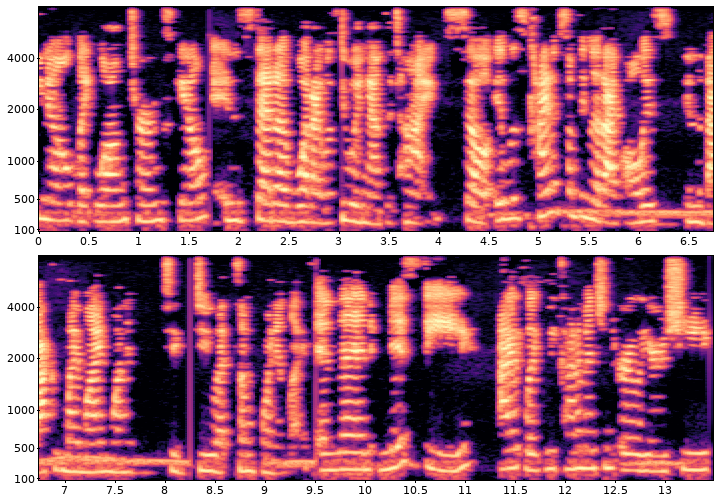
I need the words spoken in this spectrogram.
you know, like long term scale instead of what I was doing at the time. So it was kind of something that I've always in the back of my mind wanted to do at some point in life. And then Missy, I like we kind of mentioned earlier, she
